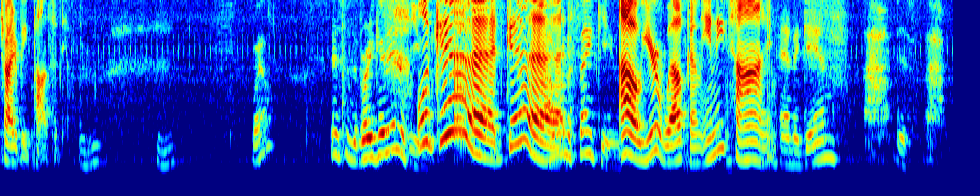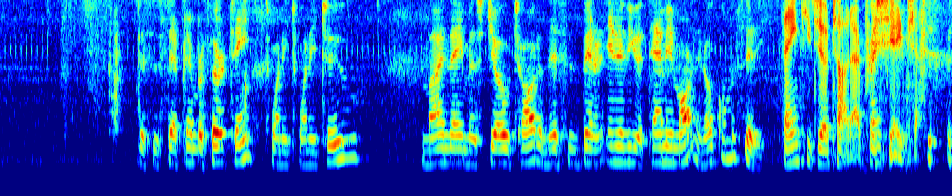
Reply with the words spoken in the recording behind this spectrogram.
Try to be positive. Well, this is a very good interview. Well, good, good. I want to thank you. Oh, you're welcome anytime. And again, ah, this ah, this is September thirteenth, twenty twenty-two. My name is Joe Todd, and this has been an interview with Tammy Martin in Oklahoma City. Thank you, Joe Todd. I appreciate you.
